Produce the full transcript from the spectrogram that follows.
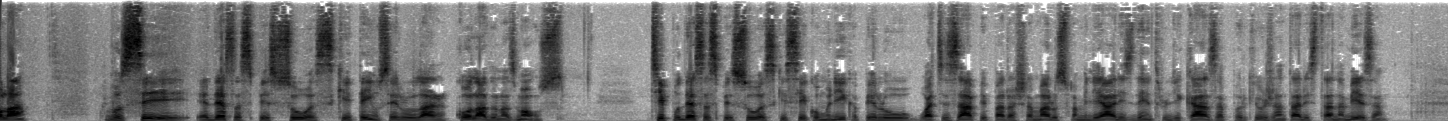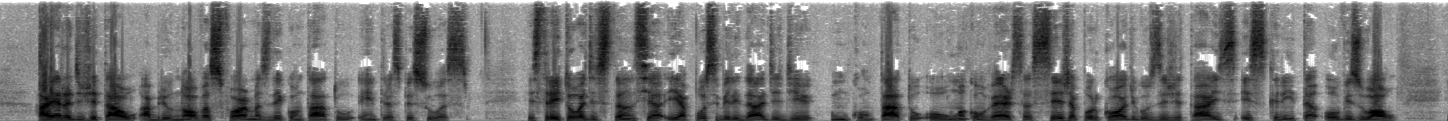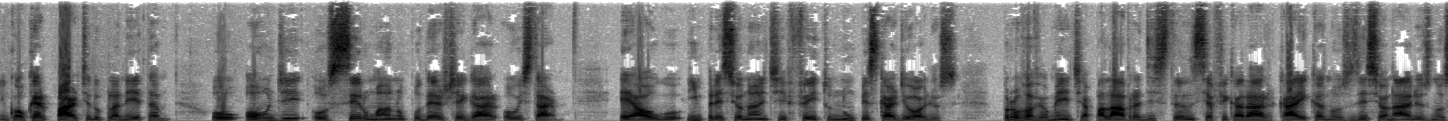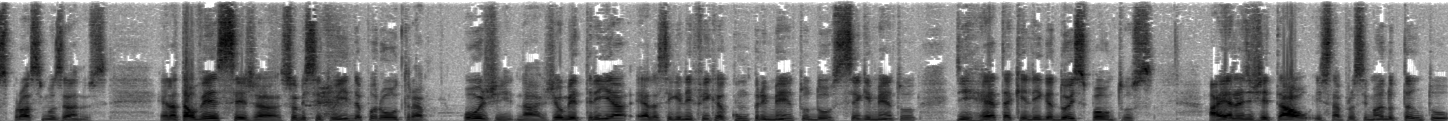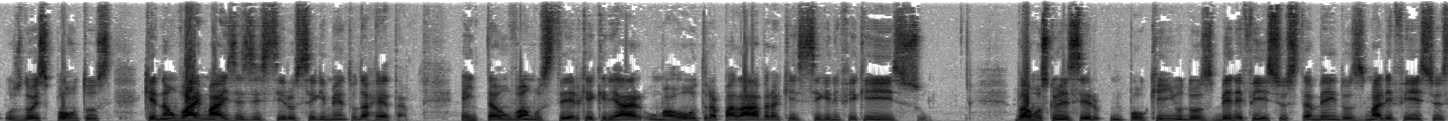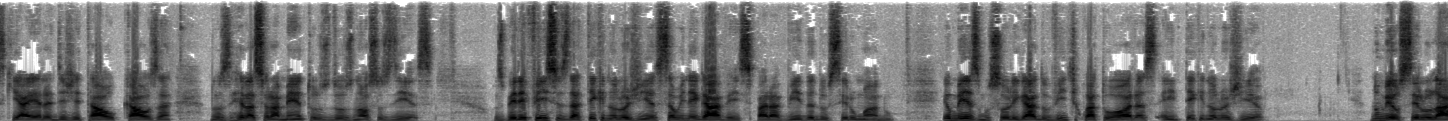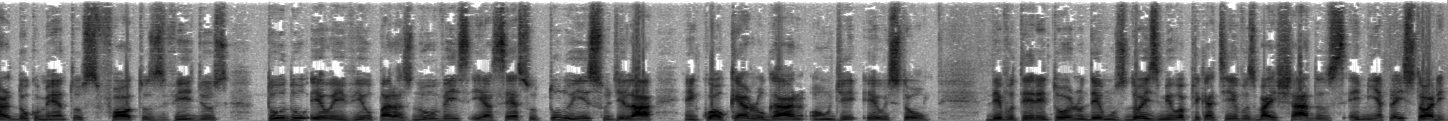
Olá, você é dessas pessoas que tem o celular colado nas mãos? Tipo dessas pessoas que se comunica pelo WhatsApp para chamar os familiares dentro de casa porque o jantar está na mesa? A era digital abriu novas formas de contato entre as pessoas. Estreitou a distância e a possibilidade de um contato ou uma conversa, seja por códigos digitais, escrita ou visual em qualquer parte do planeta ou onde o ser humano puder chegar ou estar. É algo impressionante feito num piscar de olhos. Provavelmente a palavra distância ficará arcaica nos dicionários nos próximos anos. Ela talvez seja substituída por outra. Hoje, na geometria, ela significa comprimento do segmento de reta que liga dois pontos a era digital está aproximando tanto os dois pontos que não vai mais existir o segmento da reta. Então vamos ter que criar uma outra palavra que signifique isso. Vamos conhecer um pouquinho dos benefícios, também dos malefícios que a era digital causa nos relacionamentos dos nossos dias. Os benefícios da tecnologia são inegáveis para a vida do ser humano. Eu mesmo sou ligado 24 horas em tecnologia. No meu celular, documentos, fotos, vídeos, tudo eu envio para as nuvens e acesso tudo isso de lá em qualquer lugar onde eu estou. Devo ter em torno de uns 2 mil aplicativos baixados em minha Play Store.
